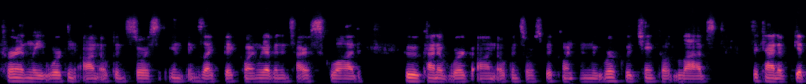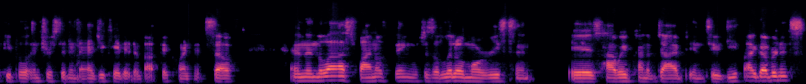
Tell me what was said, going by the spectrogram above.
currently working on open source in things like Bitcoin. We have an entire squad who kind of work on open source Bitcoin, and we work with Chaincode Labs to kind of get people interested and educated about Bitcoin itself. And then the last final thing, which is a little more recent, is how we've kind of dived into DeFi governance.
